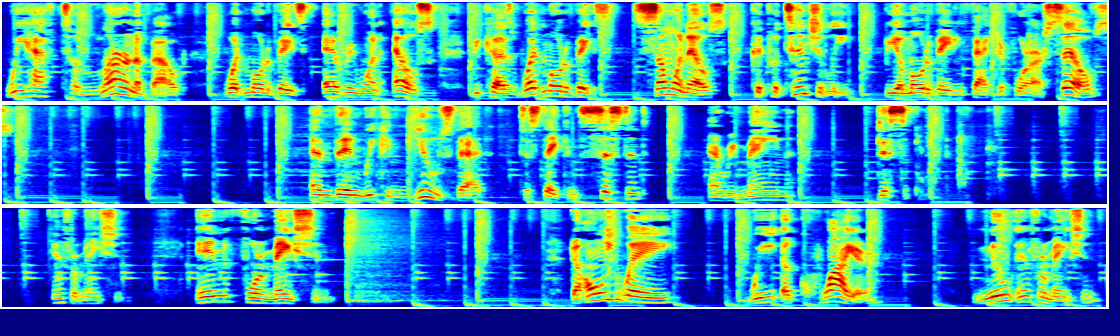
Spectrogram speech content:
we have to learn about what motivates everyone else because what motivates someone else could potentially be a motivating factor for ourselves. And then we can use that to stay consistent and remain disciplined. Information. Information. The only way we acquire new information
